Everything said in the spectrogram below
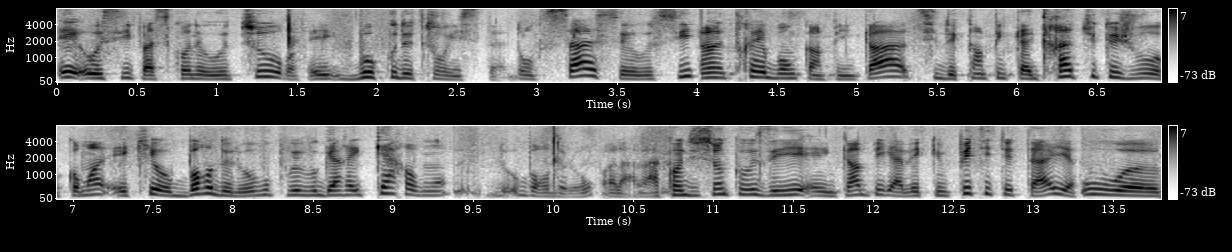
et aussi parce qu'on est autour et beaucoup de touristes. Donc ça, c'est aussi un très bon camping camping-car, site de camping-car gratuit que je vous recommande et qui est au bord de l'eau. Vous pouvez vous garer carrément au bord de l'eau. Voilà, à condition que vous ayez un camping avec une petite taille ou euh,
